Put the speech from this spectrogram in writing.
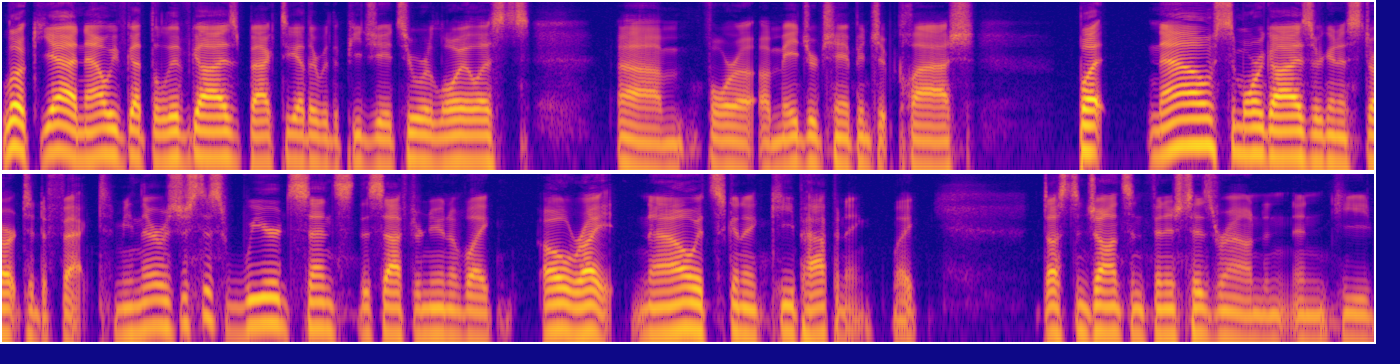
look, yeah, now we've got the LIV guys back together with the PGA Tour loyalists um, for a, a major championship clash. But now some more guys are going to start to defect. I mean, there was just this weird sense this afternoon of like, oh, right, now it's going to keep happening. Like, Dustin Johnson finished his round and, and he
